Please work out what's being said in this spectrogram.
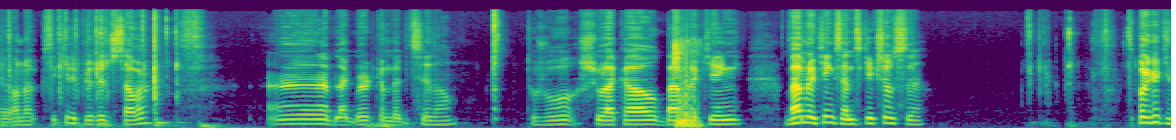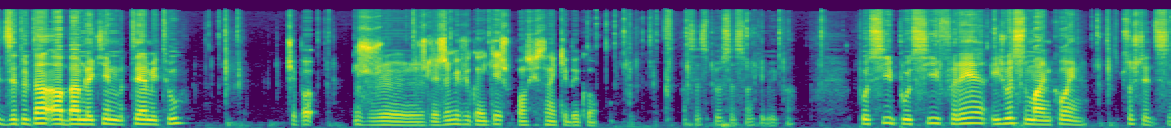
Euh, a... C'est qui les plus riches du serveur? Euh, Blackbird comme d'habitude. Hein. Toujours. Shulakal, Bam le King. Bam le King, ça me dit quelque chose ça. C'est pas le gars qui disait tout le temps, ah Bam le King t'aimes et tout? Je sais pas. Je, je l'ai jamais vu connecté, je pense que c'est un Québécois. Ah ça se peut, ça c'est un Québécois. Pussy, Pussy, frère, il jouait sur Minecoin. C'est pour ça que je t'ai dit ça.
